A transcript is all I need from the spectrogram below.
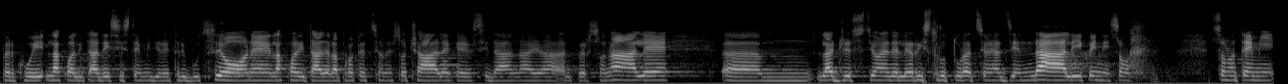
per cui la qualità dei sistemi di retribuzione, la qualità della protezione sociale che si dà al personale, ehm, la gestione delle ristrutturazioni aziendali, quindi insomma sono temi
